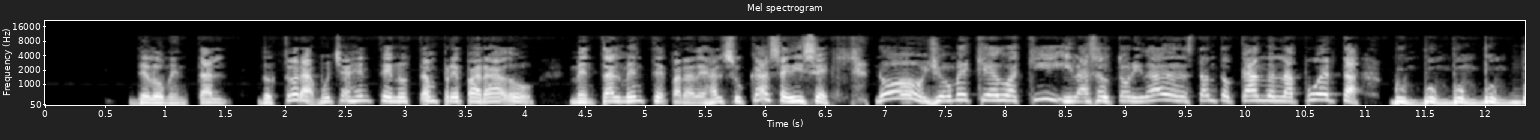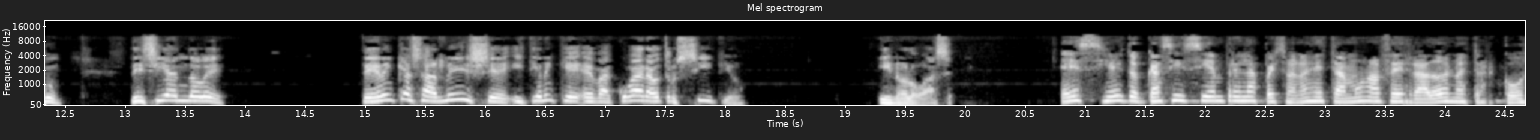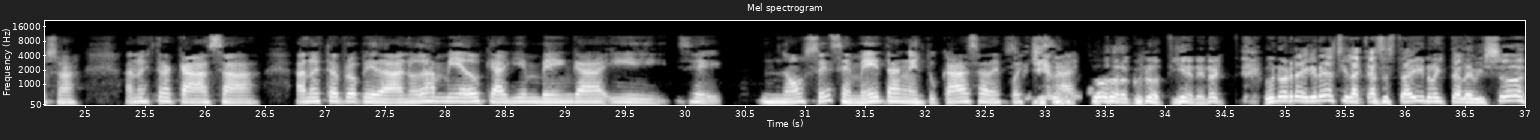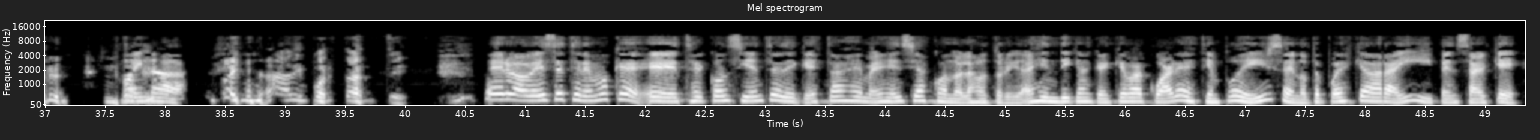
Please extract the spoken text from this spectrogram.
de lo mental. Doctora, mucha gente no está preparado mentalmente para dejar su casa y dice, no, yo me quedo aquí y las autoridades están tocando en la puerta, boom, boom, boom, boom, boom, diciéndole, tienen que salirse y tienen que evacuar a otro sitio y no lo hacen. Es cierto, casi siempre las personas estamos aferrados a nuestras cosas, a nuestra casa, a nuestra propiedad. No da miedo que alguien venga y se, no sé, se metan en tu casa después que todo lo que uno tiene. ¿no? Uno regresa y la casa está ahí, no hay televisor. No, hay, nada. No hay nada importante. Pero a veces tenemos que eh, ser conscientes de que estas emergencias, cuando las autoridades indican que hay que evacuar, es tiempo de irse. No te puedes quedar ahí y pensar que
